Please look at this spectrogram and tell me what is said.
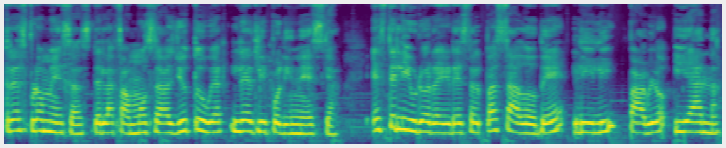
Tres promesas de la famosa youtuber Leslie Polinesia. Este libro regresa al pasado de Lily, Pablo y Ana,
